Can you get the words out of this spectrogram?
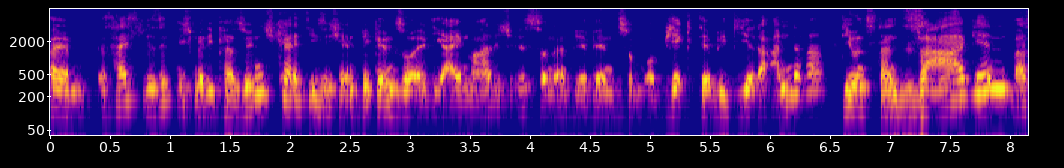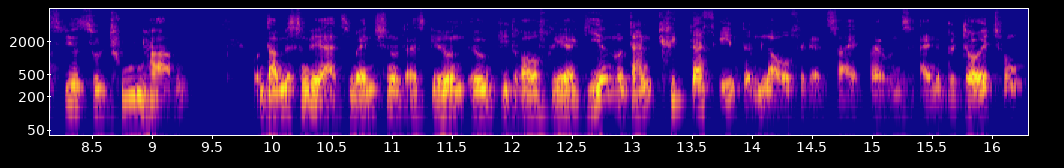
Ähm, das heißt, wir sind nicht mehr die Persönlichkeit, die sich entwickeln soll, die einmalig ist, sondern wir werden zum Objekt der Begierde anderer, die uns dann sagen, was wir zu tun haben. Und da müssen wir als Menschen und als Gehirn irgendwie drauf reagieren. Und dann kriegt das eben im Laufe der Zeit bei uns eine Bedeutung.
